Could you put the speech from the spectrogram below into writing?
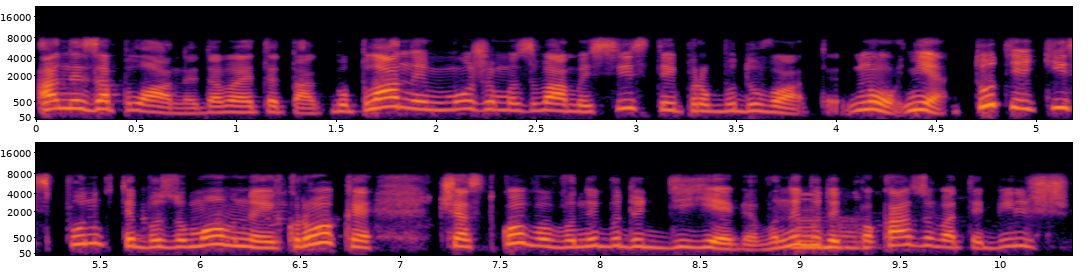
А не за плани, давайте так. Бо плани можемо з вами сісти і пробудувати. Ну ні, тут якісь пункти, безумовної кроки частково вони будуть дієві. Вони будуть показувати більш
